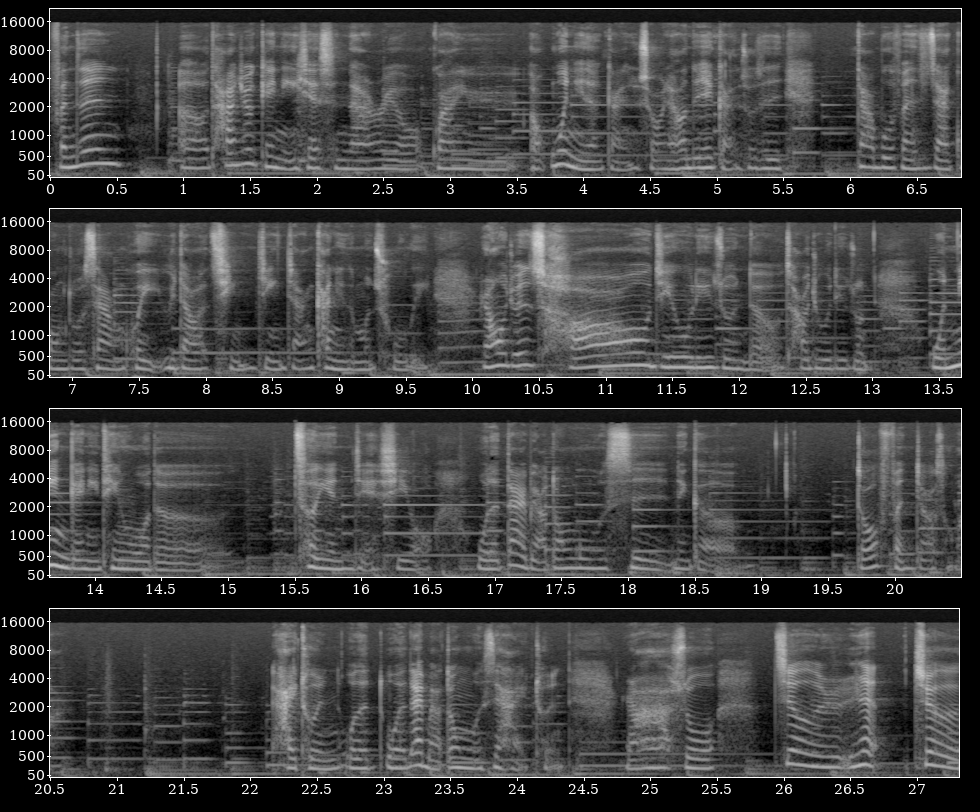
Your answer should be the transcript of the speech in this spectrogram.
反正呃，他就给你一些 scenario，关于呃问你的感受，然后这些感受是。大部分是在工作上会遇到的情境，这样看你怎么处理。然后我觉得超级无敌准的，超级无敌准。我念给你听我的测验解析哦。我的代表动物是那个走粉叫什么？海豚。我的我的代表动物是海豚。然后他说，这热这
